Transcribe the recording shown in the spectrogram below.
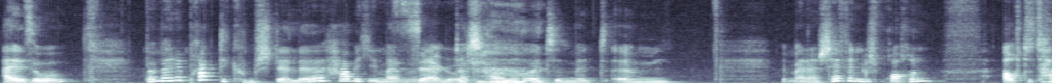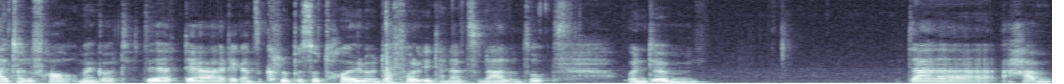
also, bei meiner Praktikumsstelle habe ich in meiner Mittagspause heute mit, ähm, mit meiner Chefin gesprochen. Auch total tolle Frau. Oh mein Gott, der, der, der ganze Club ist so toll und auch voll international und so. Und ähm, da habe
